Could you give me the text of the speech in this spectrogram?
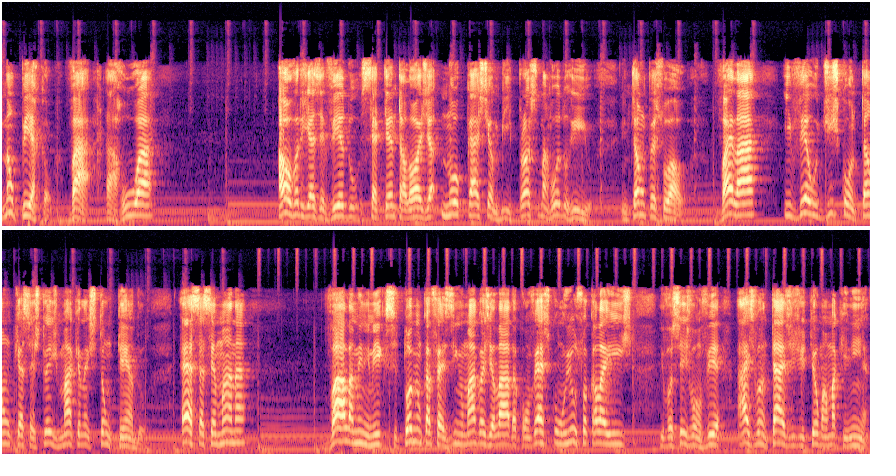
Não percam, vá à rua Álvares de Azevedo, 70 loja, no Caxambi, próxima rua do Rio. Então, pessoal, vai lá e vê o descontão que essas três máquinas estão tendo. Essa semana Vá lá Minimix, tome um cafezinho, uma água gelada, converse com o Wilson Calaís e vocês vão ver as vantagens de ter uma maquininha.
